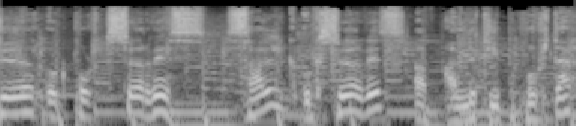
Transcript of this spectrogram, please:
Dør- og portservice. Salg og service av alle typer porter.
